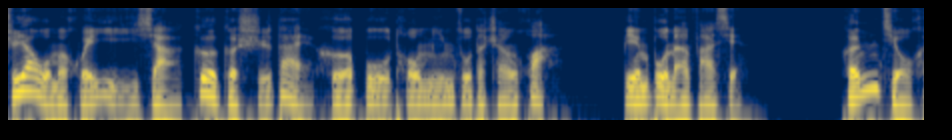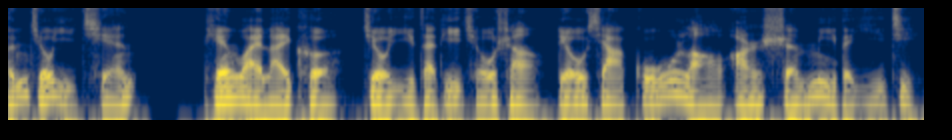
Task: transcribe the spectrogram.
只要我们回忆一下各个时代和不同民族的神话，便不难发现，很久很久以前，天外来客就已在地球上留下古老而神秘的遗迹。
